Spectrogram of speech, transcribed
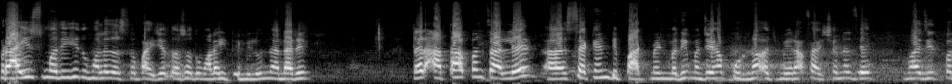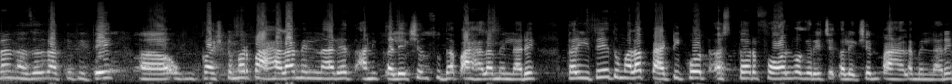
प्राइस मध्येही तुम्हाला जसं पाहिजे तसं तुम्हाला इथे मिळून जाणार आहे. तर आता आपण चालले सेकंड डिपार्टमेंटमध्ये म्हणजे हा पूर्ण अजमेरा फॅशनच आहे. तुम्हाला जिथपर्यंत नजर जाते तिथे कस्टमर पाहायला मिळणार आहेत आणि कलेक्शन सुद्धा पाहायला मिळणार आहे. तर इथे तुम्हाला पॅटिकोट अस्तर फॉल वगैरेचे कलेक्शन पाहायला मिळणार आहे.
